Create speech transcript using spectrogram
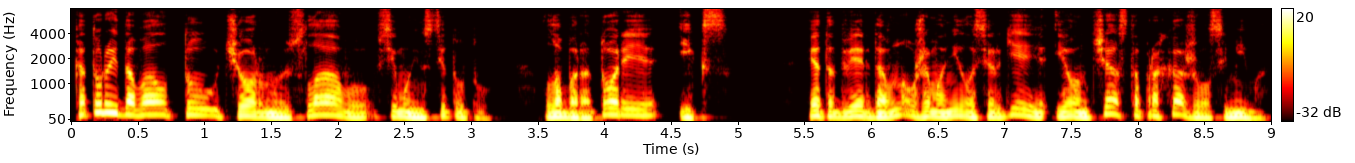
который давал ту черную славу всему институту — лаборатория X. Эта дверь давно уже манила Сергея, и он часто прохаживался мимо,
